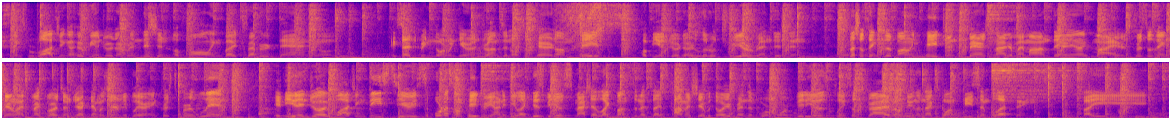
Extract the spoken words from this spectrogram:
guys, thanks for watching. I hope you enjoyed our rendition of Falling by Trevor Daniels. Excited to bring Norman here on drums and also Perrin on bass. Hope you enjoyed our little trio rendition. Special thanks to the following patrons Barron Snyder, my mom, Dayna Myers, Crystal Zhang, Sarah Lantz, Max Watson, Jack Demos, Jeremy Blair, and Kristopher Lin. If you enjoy watching these series, support us on Patreon. If you like this video, smash that like button, send us comment, share with all your friends, and for more videos, please subscribe. I'll see you in the next one. Peace and blessings. Bye.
